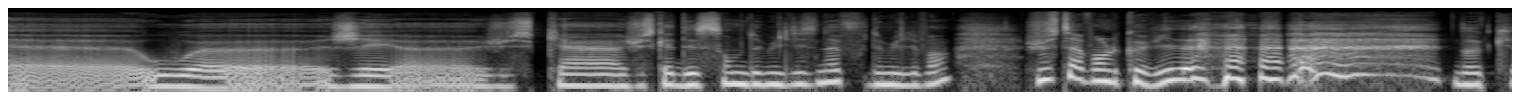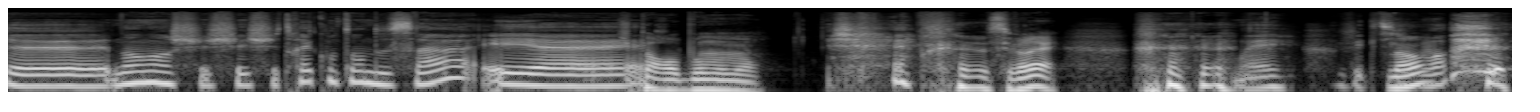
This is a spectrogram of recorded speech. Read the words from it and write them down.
euh, où euh, j'ai jusqu'à jusqu'à décembre 2019 ou 2020, juste avant le Covid. donc non non, je, je, je, suis très contente de ça et je pars au bon moment. c'est vrai. ouais, effectivement.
